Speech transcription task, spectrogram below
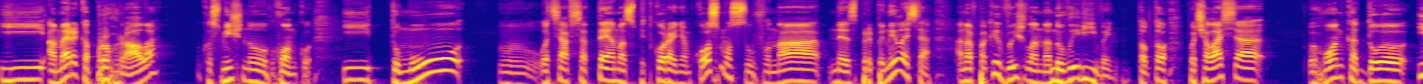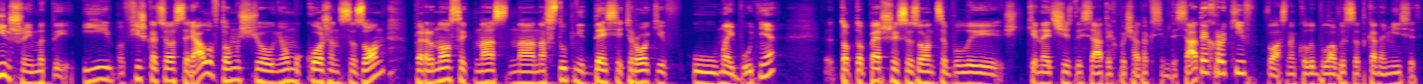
і Америка програла космічну гонку. І тому. Оця вся тема з підкоренням космосу, вона не припинилася, а навпаки, вийшла на новий рівень. Тобто почалася гонка до іншої мети. І фішка цього серіалу в тому, що у ньому кожен сезон переносить нас на наступні 10 років у майбутнє. Тобто, перший сезон це були кінець 60-х, початок 70-х років, власне, коли була висадка на місяць.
